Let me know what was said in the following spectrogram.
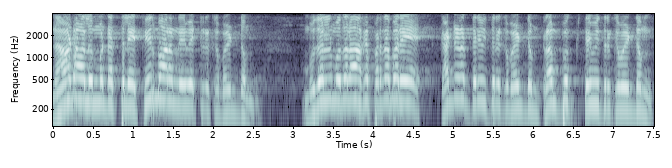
நாடாளுமன்றத்திலே தீர்மானம் நிறைவேற்றிருக்க வேண்டும். முதல் முதலாக பிரதமரே கண்டனம் தெரிவித்திருக்க வேண்டும். ட்ரம்ப் தெரிவித்திருக்க வேண்டும்.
